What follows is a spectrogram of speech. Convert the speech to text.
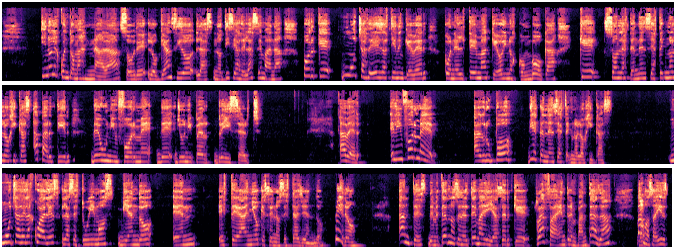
Y no les cuento más nada sobre lo que han sido las noticias de la semana, porque muchas de ellas tienen que ver con el tema que hoy nos convoca, que son las tendencias tecnológicas a partir de un informe de Juniper Research. A ver, el informe agrupó 10 tendencias tecnológicas, muchas de las cuales las estuvimos viendo en este año que se nos está yendo. Pero antes de meternos en el tema y hacer que Rafa entre en pantalla, vamos a ir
